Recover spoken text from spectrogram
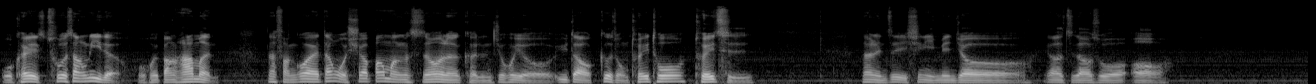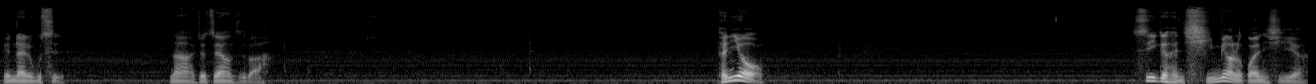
我可以出得上力的，我会帮他们。那反过来，当我需要帮忙的时候呢，可能就会有遇到各种推脱、推辞。那你自己心里面就要知道说，哦，原来如此，那就这样子吧。朋友是一个很奇妙的关系啊。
